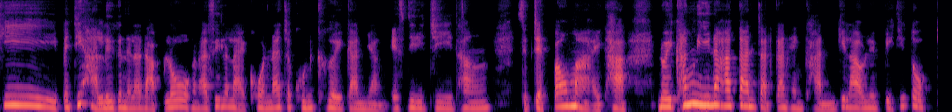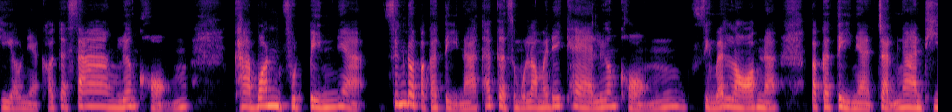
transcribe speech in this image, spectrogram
ที่เป็นที่หารือกันในระดับโลกนะคะที่หลายๆคนน่าจะคุ้นเคยกันอย่าง SDG ทั้ง 17 เป้าหมายค่ะ โดยครั้งนี้นะคะการจัดการแข่งขันกีฬาโอลิมปิกที่โตเกียวเนี่ยเขาจะสร้างเรื่องของ carbon footprint เนี่ย ซึ่งโดยปกตินะ ถ้าเกิดสมมติเราไม่ได้แคร์เรื่องของสิ่งแวดล้อมนะ ปกติเนี่ยจัดงานที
